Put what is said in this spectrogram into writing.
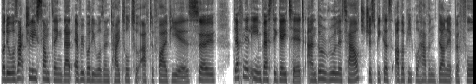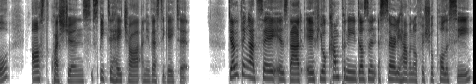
But it was actually something that everybody was entitled to after five years. So definitely investigate it and don't rule it out just because other people haven't done it before. Ask questions, speak to HR and investigate it. The other thing I'd say is that if your company doesn't necessarily have an official policy,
